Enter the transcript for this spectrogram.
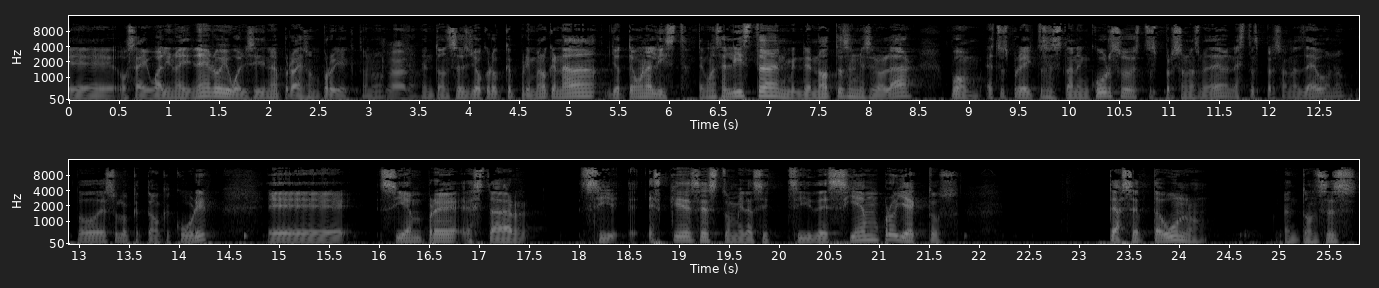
eh, o sea igual y no hay dinero igual y sí hay dinero pero es un proyecto no Claro. entonces yo creo que primero que nada yo tengo una lista. Tengo esa lista en mi- de notas en mi celular. Pum estos proyectos están en curso estas personas me deben estas personas debo no todo eso es lo que tengo que cubrir. Eh, siempre estar si es que es esto mira si, si de 100 proyectos te acepta uno entonces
